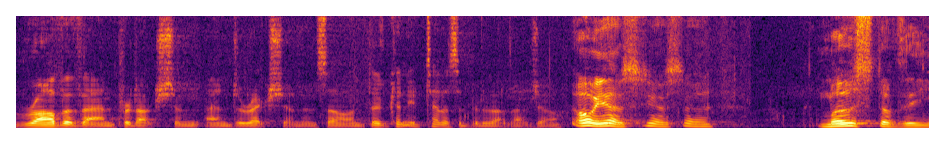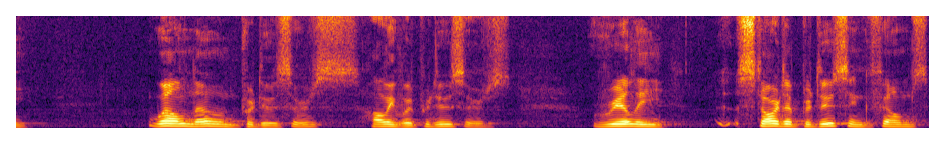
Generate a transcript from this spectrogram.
rather than production and direction and so on. Can you tell us a bit about that, Joel? Oh, yes, yes. Uh, most of the well known producers, Hollywood producers, really started producing films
